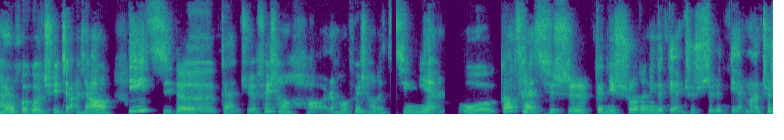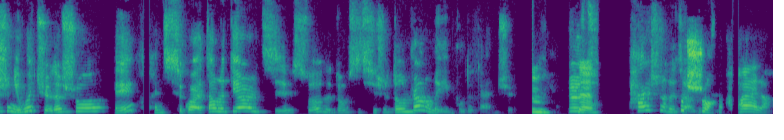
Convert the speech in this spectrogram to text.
还是回过去讲一下啊，第一集的感觉非常好，然后非常的惊艳。我刚才其实跟你说的那个点就是这个点嘛，就是你会觉得说，哎，很奇怪，到了第二集，所有的东西其实都让了一步的感觉。嗯，对，拍摄的角度爽快了。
